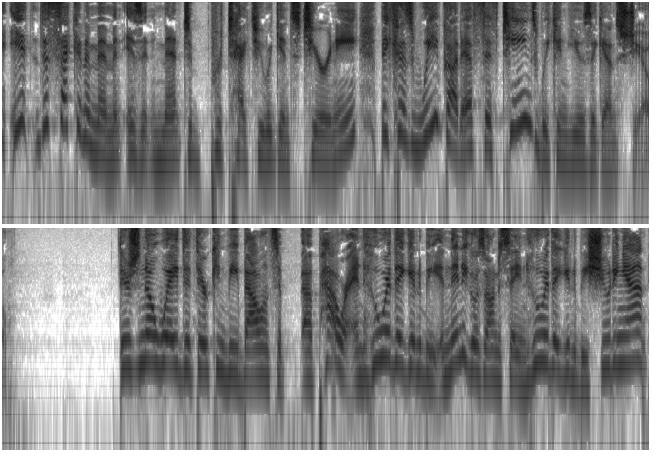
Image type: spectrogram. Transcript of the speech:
It, the Second Amendment isn't meant to protect you against tyranny because we've got F-15s we can use against you." There's no way that there can be balance of, of power. And who are they going to be? And then he goes on to say, and who are they going to be shooting at?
